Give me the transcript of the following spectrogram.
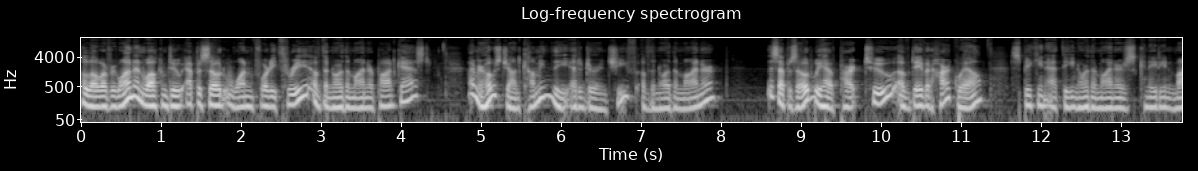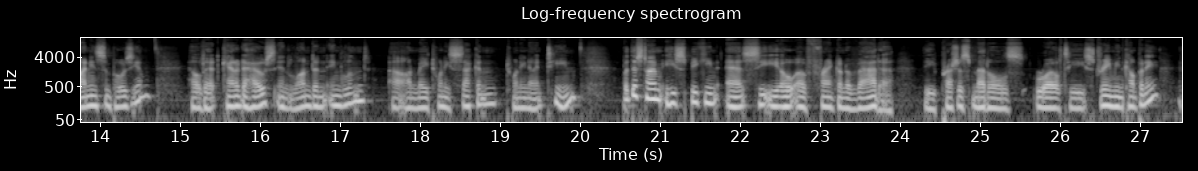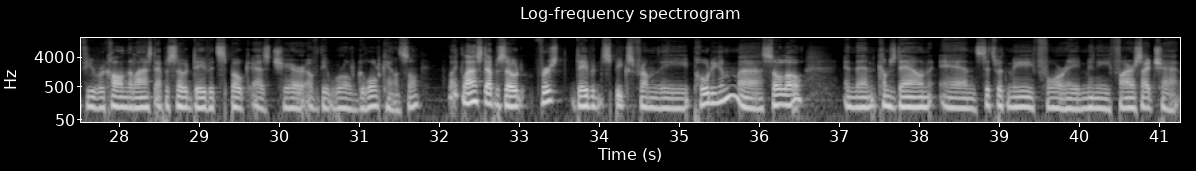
Hello, everyone, and welcome to episode 143 of the Northern Miner podcast. I'm your host, John Cumming, the editor in chief of the Northern Miner. This episode, we have part two of David Harquail speaking at the Northern Miners Canadian Mining Symposium held at Canada House in London, England uh, on May 22nd, 2019. But this time, he's speaking as CEO of Franco Nevada, the precious metals royalty streaming company. If you recall in the last episode, David spoke as chair of the World Gold Council. Like last episode, first David speaks from the podium uh, solo and then comes down and sits with me for a mini fireside chat.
